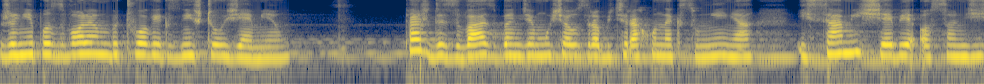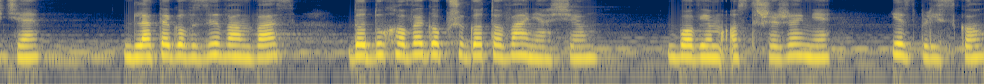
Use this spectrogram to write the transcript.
że nie pozwolę, by człowiek zniszczył ziemię. Każdy z Was będzie musiał zrobić rachunek sumienia i sami siebie osądzicie. Dlatego wzywam Was do duchowego przygotowania się, bowiem ostrzeżenie jest blisko.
